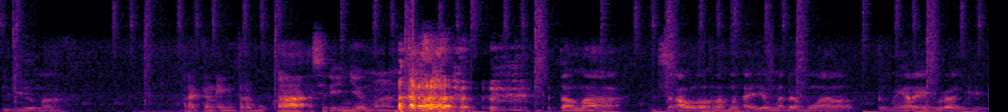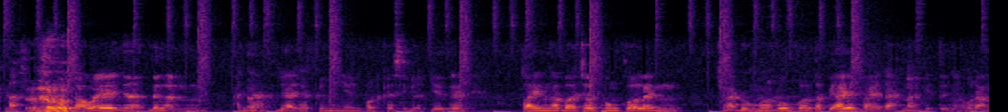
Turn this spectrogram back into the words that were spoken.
di dieu mah rekening terbuka si diinjeman Eta mah insya Allah lah mun aya mah da moal teu mere urang ge gitu. kawenya dengan hanya diayakeun nyeun podcast siga kieu teh. Lain ngabacot hungkul lain ngadumel hungkul tapi aya faedahna kitunya orang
